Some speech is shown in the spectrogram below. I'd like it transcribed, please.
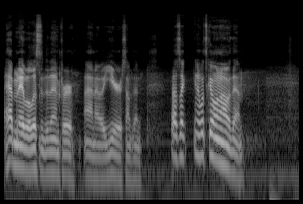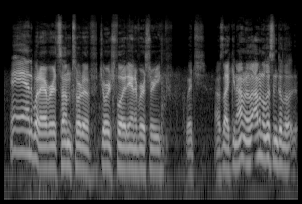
I haven't been able to listen to them for, I don't know, a year or something. But I was like, you know, what's going on with them? And whatever, it's some sort of George Floyd anniversary, which I was like, you know, I'm gonna, I'm gonna listen to the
